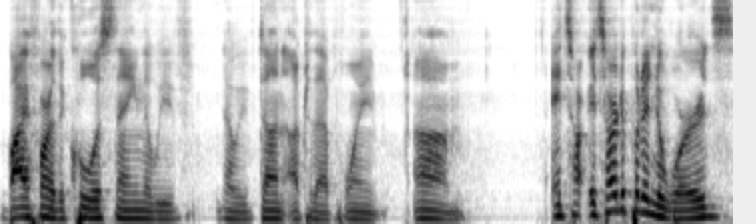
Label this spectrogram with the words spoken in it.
by far the coolest thing that we've that we've done up to that point. Um, it's hard, it's hard to put into words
